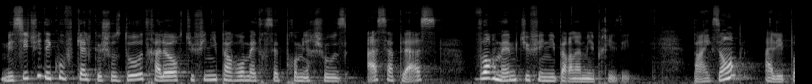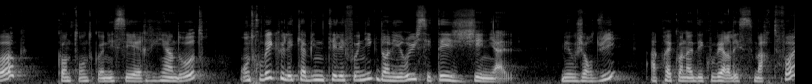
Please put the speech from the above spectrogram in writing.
mais si tu découvres quelque chose d'autre, alors tu finis par remettre cette première chose à sa place, voire même tu finis par la mépriser. Par exemple, à l'époque, quand on ne connaissait rien d'autre, on trouvait que les cabines téléphoniques dans les rues c'était génial. Mais aujourd'hui, après qu'on a découvert les smartphones,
